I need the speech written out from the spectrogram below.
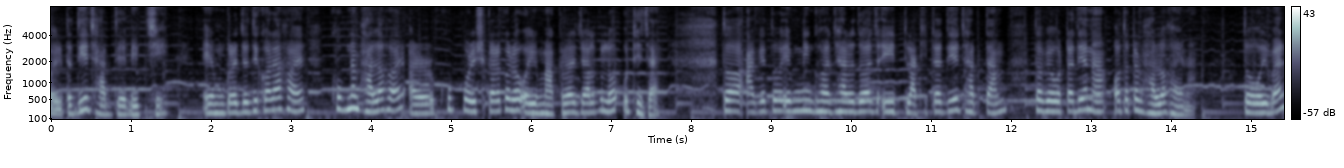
ওইটা দিয়ে ঝাড় দিয়ে নিচ্ছি। এরম করে যদি করা হয়, খুব না ভালো হয় আর খুব পরিষ্কার করে ওই মাকড়ার জলগুলো উঠে যায়। তো আগে তো এমনি ঘর ঝাড়ু দেওয়া, এই লাঠিটা দিয়ে ঝাড়তাম, তবে ওটা দিয়ে না অতটা ভালো হয় না। তো ওইবার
